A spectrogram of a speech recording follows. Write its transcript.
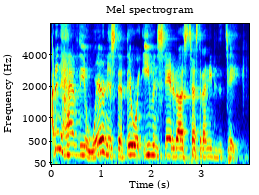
I didn't have the awareness that there were even standardized tests that I needed to take.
